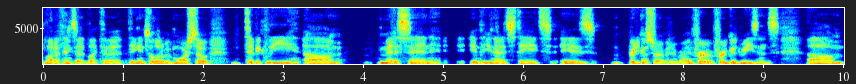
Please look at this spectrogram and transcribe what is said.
lot of things I'd like to dig into a little bit more. So typically, um, medicine in the United States is pretty conservative, right? For for good reasons. Um,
